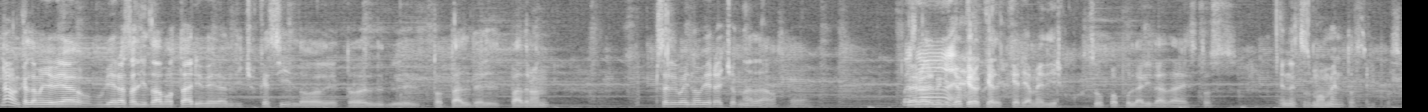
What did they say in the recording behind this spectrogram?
No, aunque la mayoría hubiera salido a votar y hubieran dicho que sí, lo de todo el, el total del padrón, pues el güey no hubiera hecho nada, o sea. Pues pero no, él- yo eh. creo que él quería medir su popularidad a estos en estos momentos. y pues,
